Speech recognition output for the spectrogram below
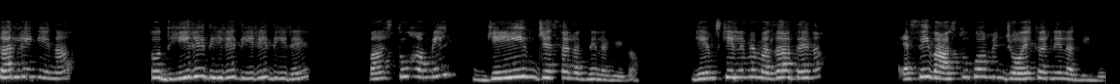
कर लेंगे ना तो धीरे धीरे धीरे धीरे वास्तु हमें गेम जैसा लगने लगेगा। गेम्स खेलने में मज़ा आता है ना? ऐसे ही वास्तु को हम इंजॉय करने लगेंगे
